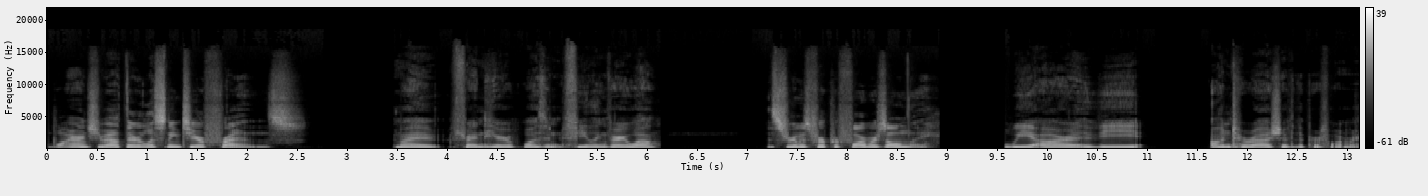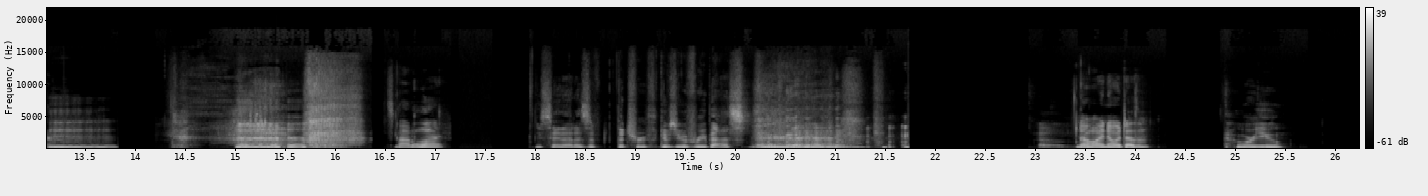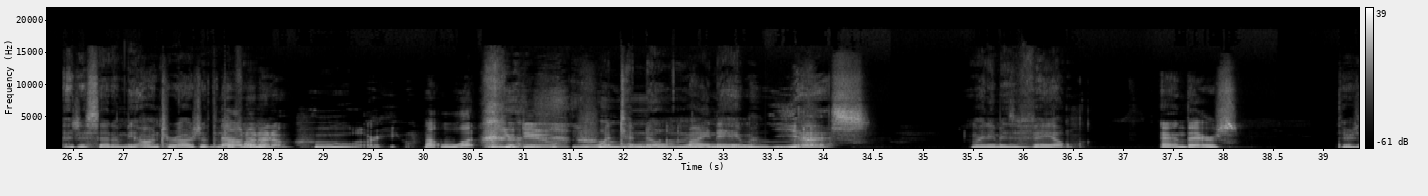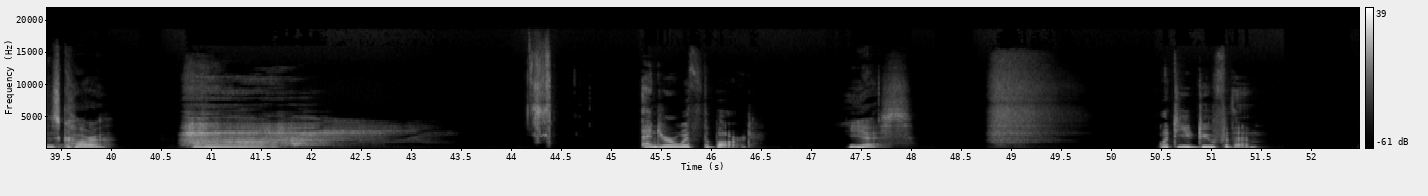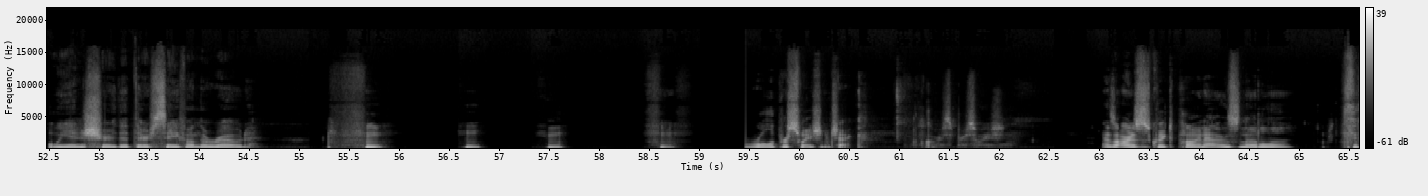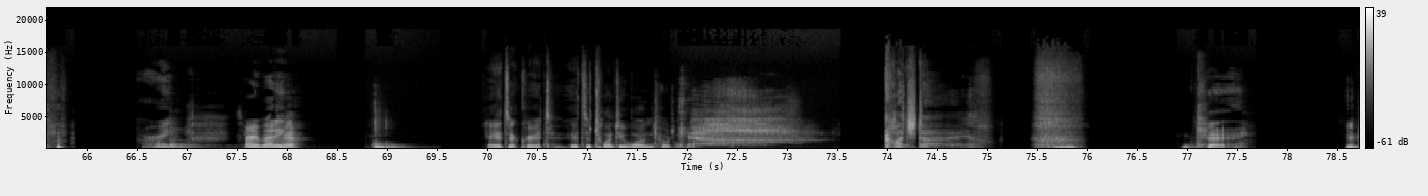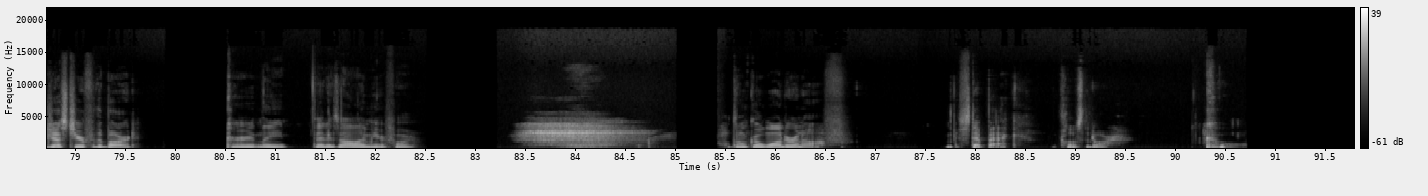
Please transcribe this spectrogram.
Why aren't you out there listening to your friends? My friend here wasn't feeling very well. This room is for performers only. We are the entourage of the performer. it's not a lie. You say that as if the truth gives you a free pass. No, I know it doesn't. Who are you? I just said I'm the entourage of the No, no, performer. no, no. Who are you? Not what do you do. You want to know my name? yes. My name is Vale. And theirs? There's this Kara. and you're with the bard. Yes. What do you do for them? We ensure that they're safe on the road. Hmm. Hmm. Roll a persuasion check. Of course, persuasion. As Arnis is quick to point out, it's not a lot. All right. Sorry, buddy. Yeah. It's a crit. It's a 21 total. Clutch die. okay. You're just here for the bard. Currently, that is all I'm here for. Well, don't go wandering off. Step back. Close the door. Cool.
